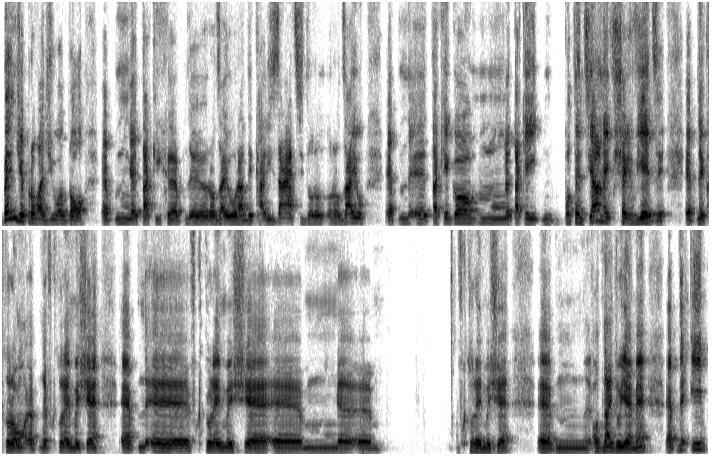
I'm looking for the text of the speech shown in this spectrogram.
będzie prowadziło do takich rodzaju radykalizacji, do rodzaju takiego, takiej potencjalnej wszechwiedzy, którą, w której my się, w której my się w której my się odnajdujemy i,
